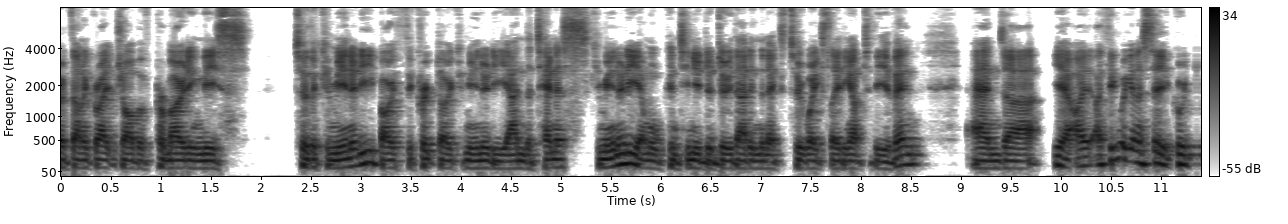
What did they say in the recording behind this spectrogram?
we've done a great job of promoting this to the community, both the crypto community and the tennis community, and we'll continue to do that in the next two weeks leading up to the event. And uh, yeah, I, I, think we're going to see a good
